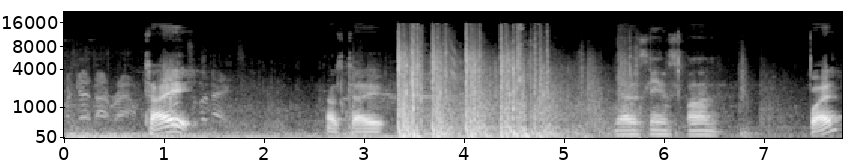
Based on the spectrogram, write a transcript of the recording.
Forget that round. Tight. To the next. That was tight. Yeah, this game's fun. What?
